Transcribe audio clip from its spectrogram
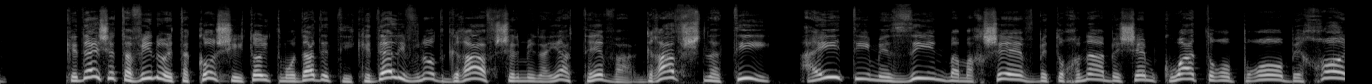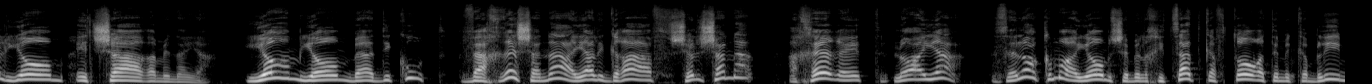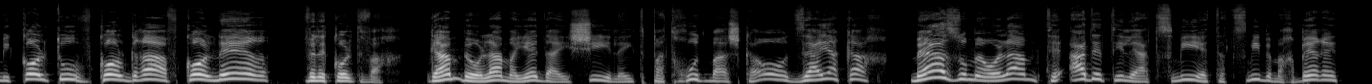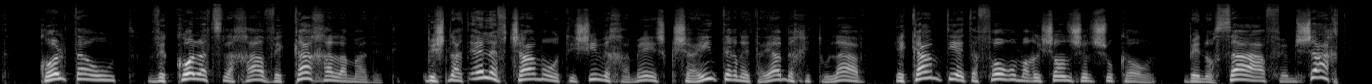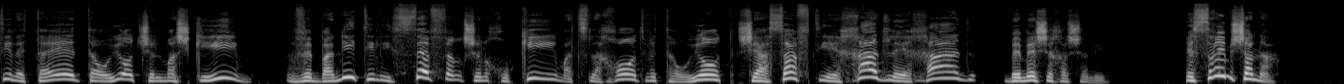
כדי שתבינו את הקושי איתו התמודדתי, כדי לבנות גרף של מניית טבע, גרף שנתי, הייתי מזין במחשב בתוכנה בשם קוואטרו פרו בכל יום את שער המניה. יום-יום באדיקות. ואחרי שנה היה לי גרף של שנה, אחרת לא היה. זה לא כמו היום שבלחיצת כפתור אתם מקבלים מכל טוב, כל גרף, כל נר ולכל טווח. גם בעולם הידע האישי להתפתחות בהשקעות זה היה כך. מאז ומעולם תיעדתי לעצמי את עצמי במחברת, כל טעות וכל הצלחה, וככה למדתי. בשנת 1995, כשהאינטרנט היה בחיתוליו, הקמתי את הפורום הראשון של שוק ההון. בנוסף, המשכתי לתעד טעויות של משקיעים, ובניתי לי ספר של חוקים, הצלחות וטעויות שאספתי אחד לאחד במשך השנים. עשרים שנה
